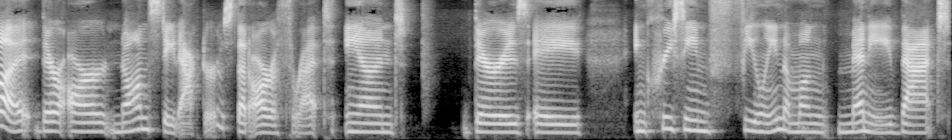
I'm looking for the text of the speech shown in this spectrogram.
But there are non state actors that are a threat. And there is a increasing feeling among many that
